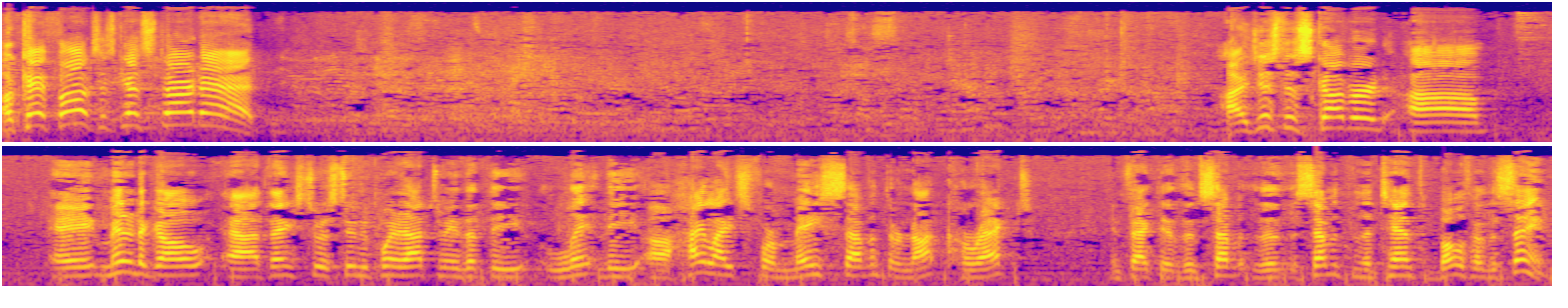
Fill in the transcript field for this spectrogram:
Okay, folks, let's get started. I just discovered uh, a minute ago, uh, thanks to a student who pointed out to me, that the, the uh, highlights for May 7th are not correct. In fact, the 7th, the 7th and the 10th both are the same.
